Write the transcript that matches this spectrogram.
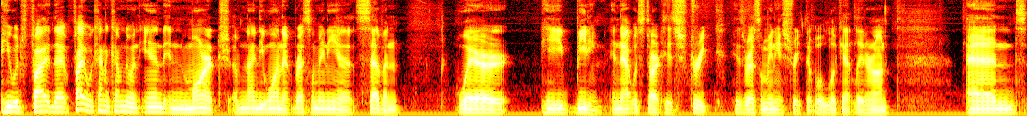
he would fight. That fight would kind of come to an end in March of 91 at WrestleMania 7, where he beat him, and that would start his streak, his WrestleMania streak that we'll look at later on. And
